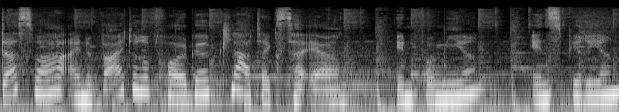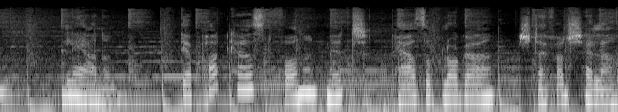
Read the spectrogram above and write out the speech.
Das war eine weitere Folge Klartext HR. Informieren, inspirieren, lernen. Der Podcast von und mit Persoblogger Stefan Scheller.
